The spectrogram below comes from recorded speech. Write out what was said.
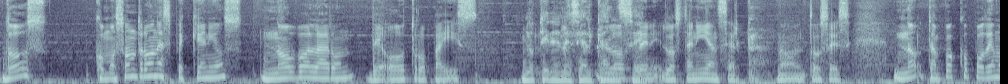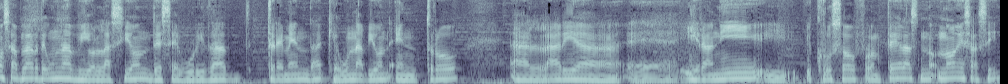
Dos, como son drones pequeños, no volaron de otro país. No tienen ese alcance. Los, tenían cerca, ¿no? Entonces, no, tampoco podemos hablar de una violación de seguridad tremenda, que un avión entró al área eh, iraní y, cruzó fronteras. No, no es así.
